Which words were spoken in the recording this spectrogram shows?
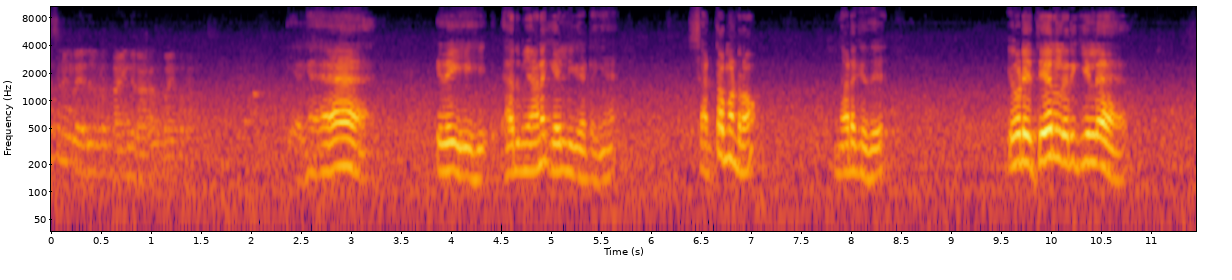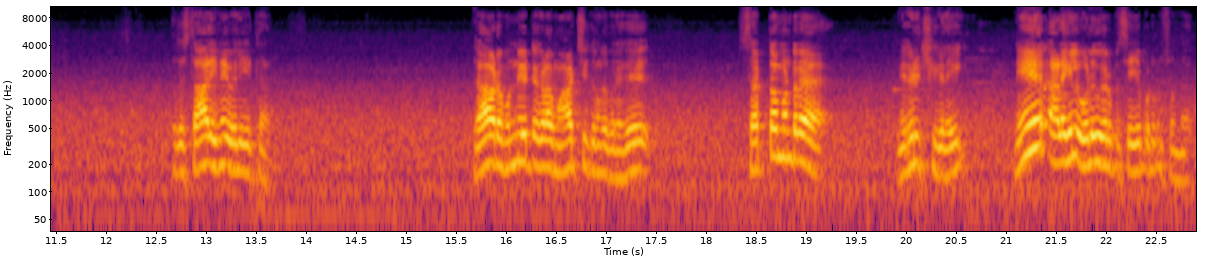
விமர்சனங்களை எதிர்கொள்ள தயங்குறாரா? பயப்படுறாங்க ஏங்க இதை அருமையான கேள்வி கேட்டீங்க. சட்டமன்றம் நடக்குது. இவருடைய தேர்தல் அறிக்கையில் திரு ஸ்டாலினை வெளியிட்டார். திராவிட முன்னேற்ற கழகம் ஆட்சிக்கு வந்த பிறகு சட்டமன்ற நிகழ்ச்சிகளை நேர் அலையில் ஒளிபரப்பு செய்யப்படும் சொன்னார்.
